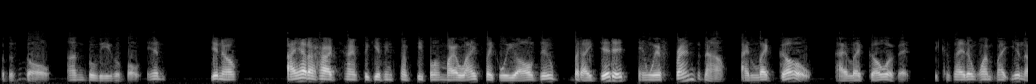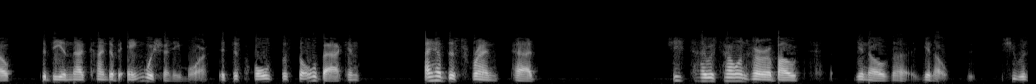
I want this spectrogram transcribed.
for the soul. Unbelievable. And you know, I had a hard time forgiving some people in my life, like we all do, but I did it, and we're friends now. I let go. I let go of it because I don't want my, you know, to be in that kind of anguish anymore. It just holds the soul back. And I have this friend, Pat. She's. I was telling her about, you know, the, you know, she was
